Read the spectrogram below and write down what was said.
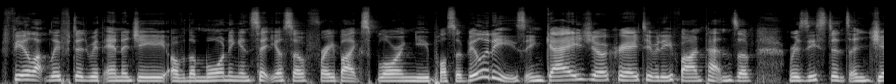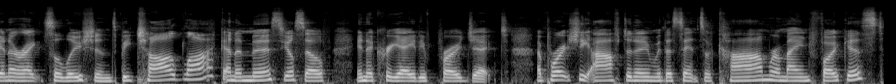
feel uplifted with energy of the morning and set yourself free by exploring new possibilities. Engage your creativity, find patterns of resistance, and generate solutions. Be childlike and immerse yourself in a creative project. Approach the afternoon with a sense of calm, remain focused,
